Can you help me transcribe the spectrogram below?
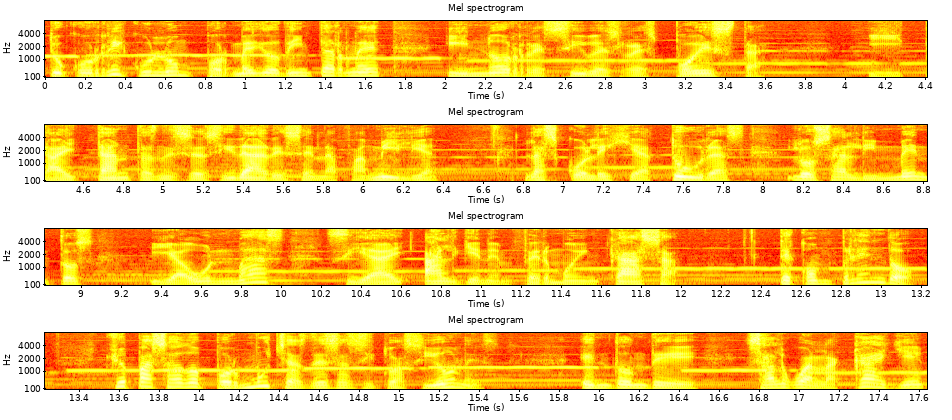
tu currículum por medio de Internet y no recibes respuesta. Y hay tantas necesidades en la familia, las colegiaturas, los alimentos y aún más si hay alguien enfermo en casa. Te comprendo, yo he pasado por muchas de esas situaciones en donde salgo a la calle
